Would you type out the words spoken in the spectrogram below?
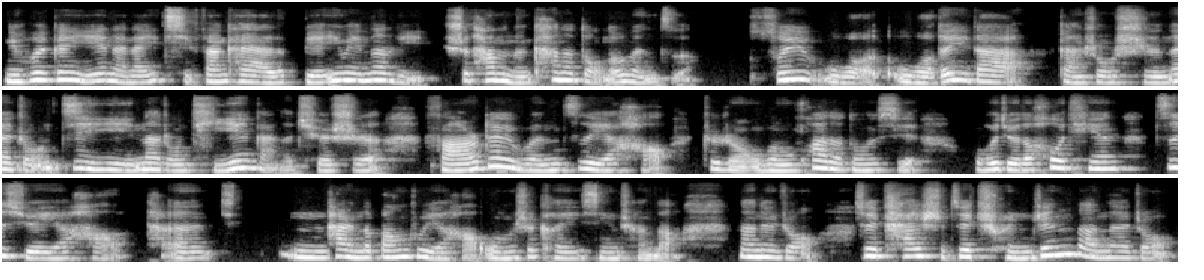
你会跟爷爷奶奶一起翻开 L B，因为那里是他们能看得懂的文字。所以，我我的一大感受是那种记忆、那种体验感的缺失，反而对文字也好，这种文化的东西，我会觉得后天自学也好，它嗯。嗯，他人的帮助也好，我们是可以形成的。那那种最开始最纯真的那种，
